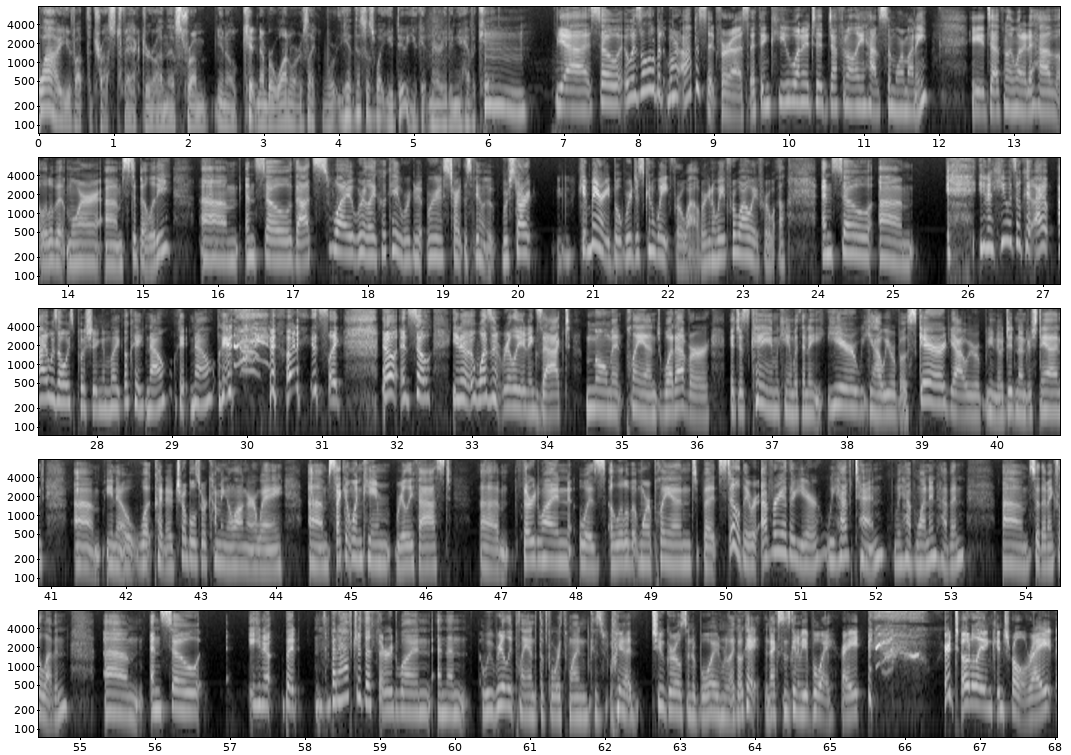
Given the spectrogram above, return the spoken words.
wow, you've upped the trust factor on this from, you know, kid number one, where it's like, well, yeah, this is what you do. You get married and you have a kid. Mm. Yeah, so it was a little bit more opposite for us. I think he wanted to definitely have some more money. He definitely wanted to have a little bit more um, stability, um, and so that's why we're like, okay, we're gonna we're gonna start this family. We're start get married, but we're just gonna wait for a while. We're gonna wait for a while, wait for a while, and so. Um, you know, he was okay. I, I was always pushing him, like, okay, now, okay, now, okay. you know, it's like, no. And so, you know, it wasn't really an exact moment planned, whatever. It just came, came within a year. Yeah, we were both scared. Yeah, we were, you know, didn't understand, um, you know, what kind of troubles were coming along our way. Um, second one came really fast. Um, third one was a little bit more planned, but still, they were every other year. We have 10, we have one in heaven. Um, so that makes 11. Um, and so, you know, but but after the third one, and then we really planned the fourth one because we had two girls and a boy, and we're like, okay, the next one's going to be a boy, right? we're totally in control, right?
